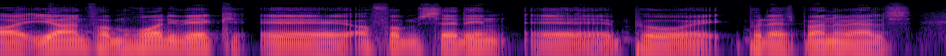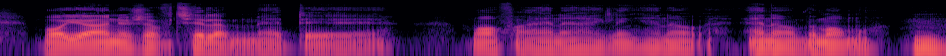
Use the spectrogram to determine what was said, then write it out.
og Jørgen får dem hurtigt væk øh, og får dem sat ind øh, på, øh, på deres børneværelse, hvor Jørgen jo så fortæller dem, at øh, morfar han er her ikke længere, han er han er oppe ved mormor. Hmm.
